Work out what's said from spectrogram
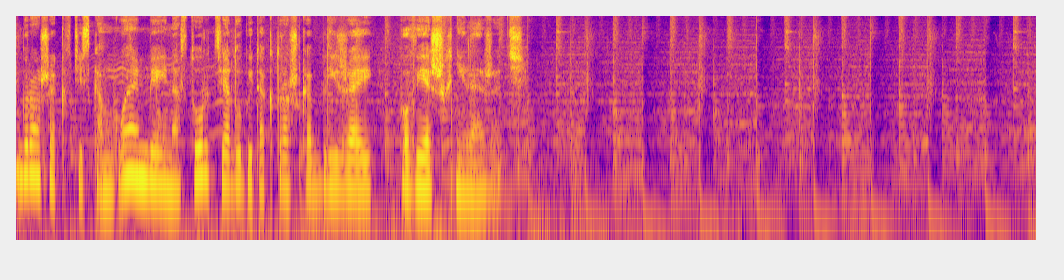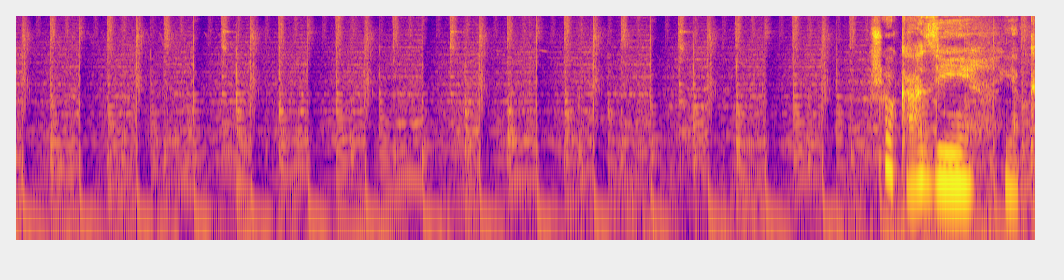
Groszek wciskam głębiej, nasturcja lubi tak troszkę bliżej powierzchni leżeć. Przy okazji, jak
